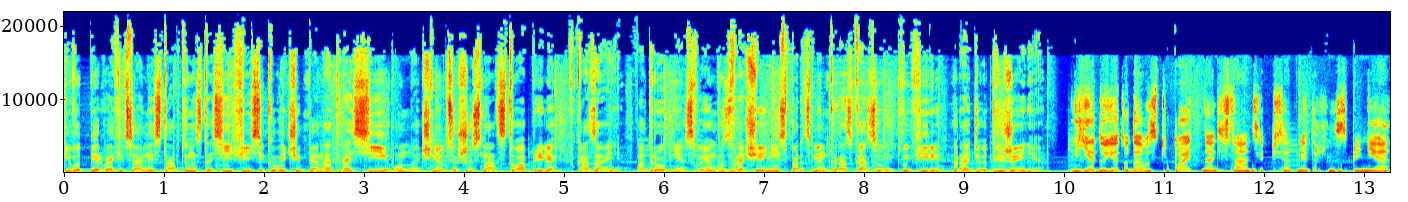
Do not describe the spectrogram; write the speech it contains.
И вот первый официальный старт Анастасии Фесиковой, чемпионат России, он начнется 16 апреля в Казани. Подробнее о своем возвращении спортсменка рассказывает в эфире радиодвижения. Еду я туда выступать на дистанции 50 метров на спине.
